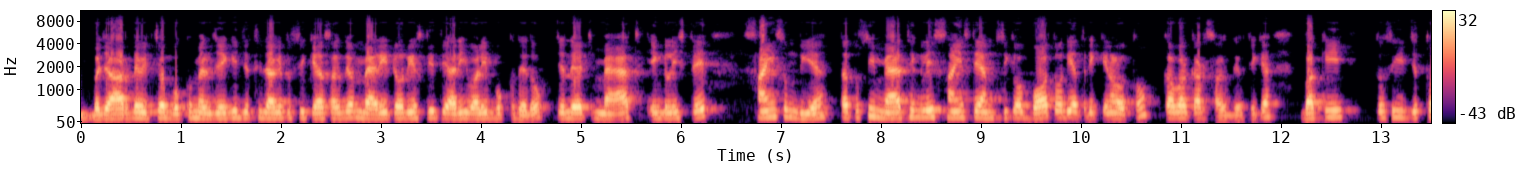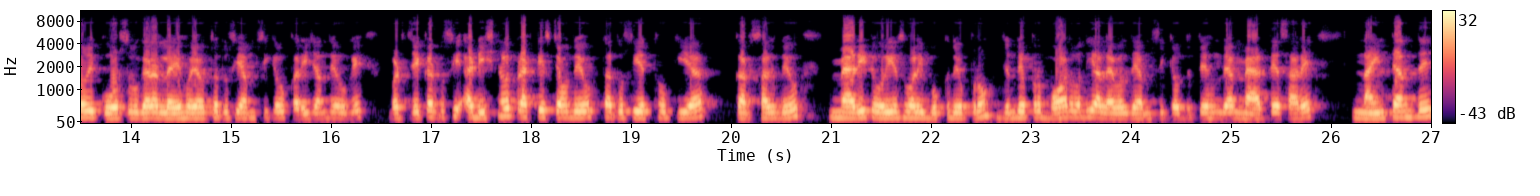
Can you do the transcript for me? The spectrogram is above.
ਬਾਜ਼ਾਰ ਦੇ ਵਿੱਚੋਂ ਬੁੱਕ ਮਿਲ ਜੇਗੀ ਜਿੱਥੇ ਜਾ ਕੇ ਤੁਸੀਂ ਕਹਿ ਸਕਦੇ ਹੋ ਮੈਰੀਟੋਰੀਅਸ ਦੀ ਤਿਆਰੀ ਵਾਲੀ ਬੁੱਕ ਦੇ ਦਿਓ, ਜਿਹਦੇ ਵਿੱਚ ਮੈਥ, ਇੰਗਲਿਸ਼ ਤੇ ਸਾਇੰਸ ਹੁੰਦੀ ਹੈ। ਤਾਂ ਤੁਸੀਂ ਮੈਥ, ਇੰਗਲਿਸ਼, ਸਾਇੰਸ ਤੇ ਐਮਸੀਕਿਊ ਬਹੁਤ ਵਧੀਆ ਤਰੀਕੇ ਨਾਲ ਉੱਥੋਂ ਕਵਰ ਕਰ ਸਕਦੇ ਹੋ, ਠੀਕ ਹੈ? ਬਾਕੀ ਤੁਸੀਂ ਜਿੱਥੋਂ ਵੀ ਕੋਰਸ ਵਗੈਰਾ ਲਏ ਹੋਏ ਆ, ਉੱਥੋਂ ਤੁਸੀਂ ਐਮਸੀਕਿਊ ਕਰੀ ਜਾਂਦੇ ਹੋਗੇ ਬਟ ਜੇਕਰ ਤੁਸੀਂ ਐਡੀਸ਼ਨਲ ਪ੍ਰੈਕਟਿਸ ਚਾਹੁੰਦੇ ਹੋ, ਤਾਂ ਤੁਸੀਂ ਇੱਥੋਂ ਕੀ ਹੈ ਕਰ ਸਕਦੇ ਹੋ ਮੈਰੀਟੋਰੀਅਸ ਵਾਲੀ ਬੁੱਕ ਦੇ ਉੱਪਰੋਂ ਜਿੰਦੇ ਉੱਪਰ ਬਹੁਤ ਵਧੀਆ ਲੈਵਲ ਦੇ ਐਮਸੀਕਿਊ ਦਿੱਤੇ ਹੁੰਦੇ ਆ ਮੈਥ ਦੇ ਸਾਰੇ 9 10 ਦੇ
